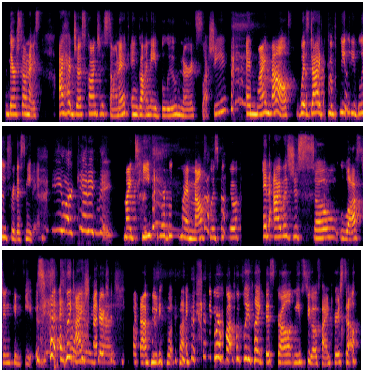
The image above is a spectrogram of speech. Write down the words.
They're so nice. I had just gone to Sonic and gotten a blue nerd slushy, and my mouth was dyed completely blue for this meeting. You are kidding me. My teeth were blue, my mouth was blue. And I was just so lost and confused. like oh I shuddered to what that meeting was like. we were probably like, this girl needs to go find herself.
